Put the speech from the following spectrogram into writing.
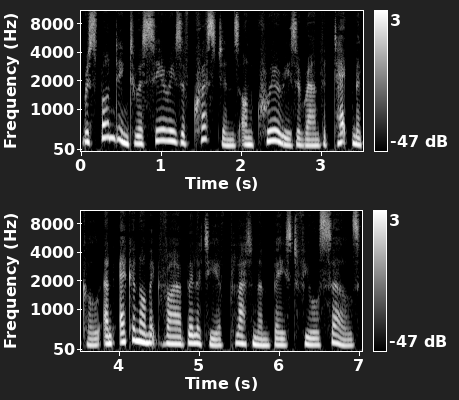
Responding to a series of questions on queries around the technical and economic viability of platinum based fuel cells,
